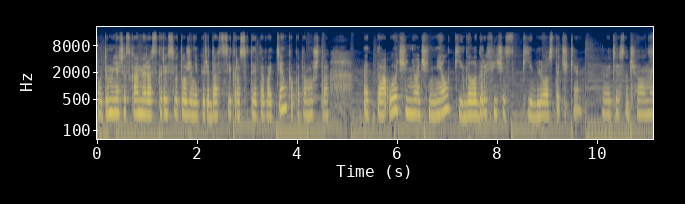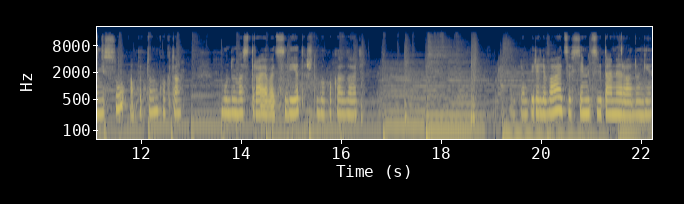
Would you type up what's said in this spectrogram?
Вот у меня сейчас камера, скорее всего, тоже не передаст всей красоты этого оттенка, потому что это очень-очень мелкие голографические блесточки. Давайте я сначала нанесу, а потом как-то буду настраивать свет, чтобы показать. Он прям переливается всеми цветами радуги.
